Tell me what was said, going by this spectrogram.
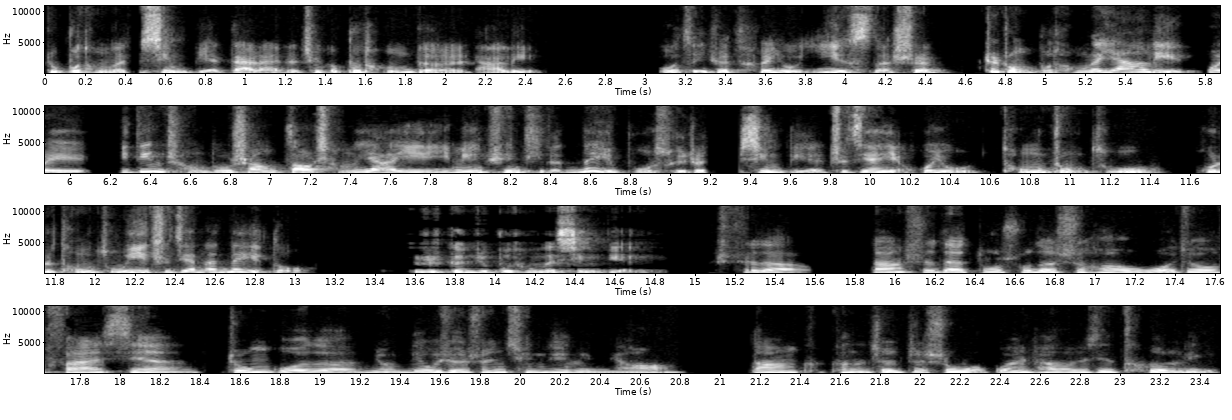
就不同的性别带来的这个不同的压力。我自己觉得特别有意思的是，这种不同的压力会一定程度上造成亚裔移民群体的内部，随着性别之间也会有同种族或者同族裔之间的内斗。就是根据不同的性别，是的。当时在读书的时候，我就发现中国的留留学生群体里面啊，当可能这只是我观察到的一些特例，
